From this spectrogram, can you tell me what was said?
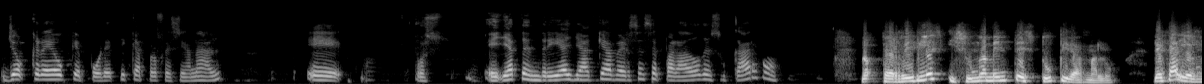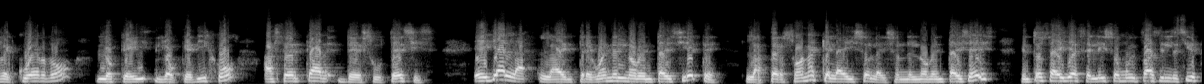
yo creo que por ética profesional, eh, pues ella tendría ya que haberse separado de su cargo. No, terribles y sumamente estúpidas, Malú. Déjales recuerdo lo que, lo que dijo acerca de, su tesis. Ella la, la entregó en el 97 la persona que la hizo la hizo en el 96, entonces a ella se le hizo muy fácil decir,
